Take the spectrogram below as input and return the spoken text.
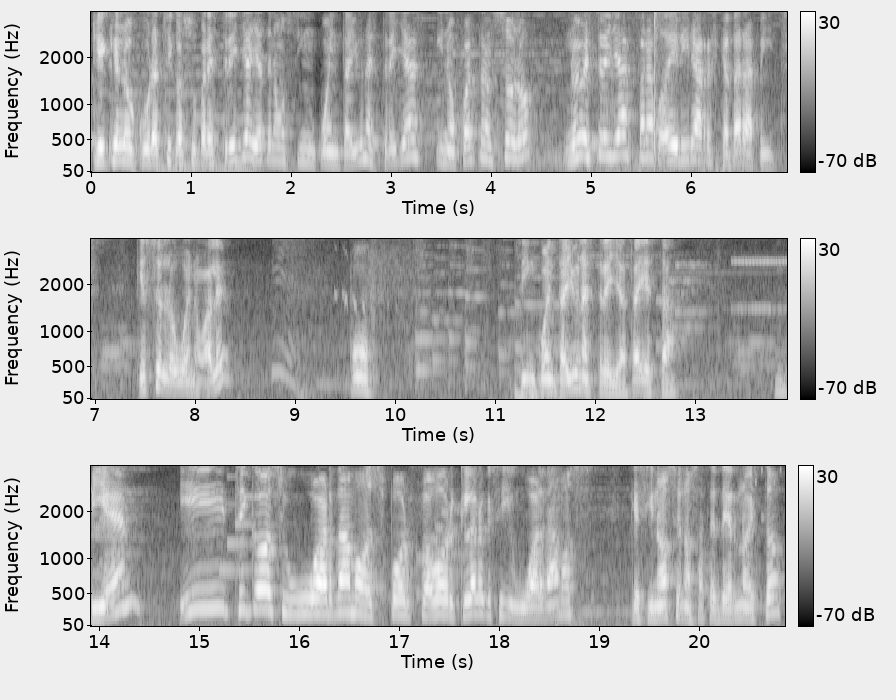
¡Qué, qué locura, chicos! Superestrella, ya tenemos 51 estrellas y nos faltan solo 9 estrellas para poder ir a rescatar a Peach. Que eso es lo bueno, ¿vale? Uf. 51 estrellas, ahí está. Bien. Y chicos, guardamos, por favor. Claro que sí, guardamos. Que si no, se nos hace eterno esto.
